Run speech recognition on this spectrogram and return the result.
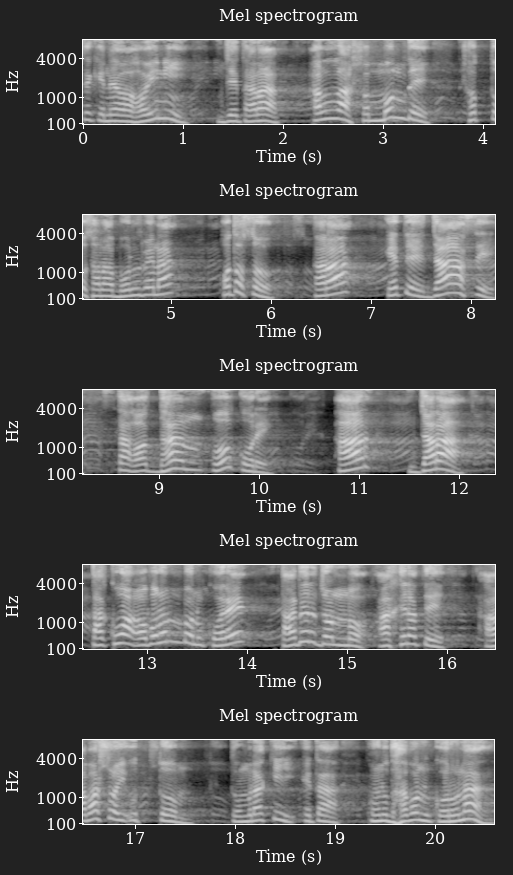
থেকে নেওয়া হয়নি যে তারা আল্লাহ সম্বন্ধে সত্য ছাড়া বলবে না অথচ তারা এতে যা আছে তা অধ্যয়ন ও করে আর যারা তাকুয়া অবলম্বন করে তাদের জন্য আখেরাতে আবাসই উত্তম তোমরা কি এটা অনুধাবন করো না?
